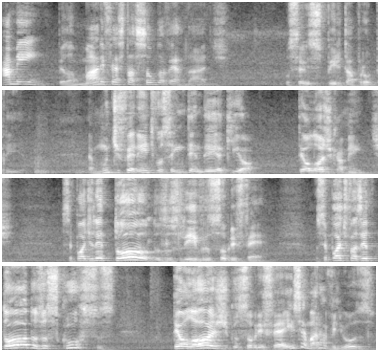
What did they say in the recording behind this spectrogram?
Amém. Pela manifestação da verdade, o seu espírito apropria. É muito diferente você entender aqui, ó, teologicamente. Você pode ler todos os livros sobre fé. Você pode fazer todos os cursos teológicos sobre fé. Isso é maravilhoso.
